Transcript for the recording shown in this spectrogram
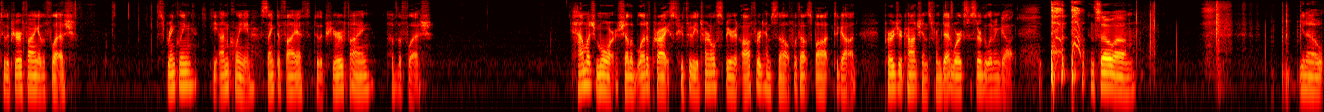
to the purifying of the flesh, sprinkling the unclean sanctifieth to the purifying of the flesh how much more shall the blood of Christ, who through the eternal Spirit offered himself without spot to God, purge your conscience from dead works to serve the living God? and so, um, you know,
